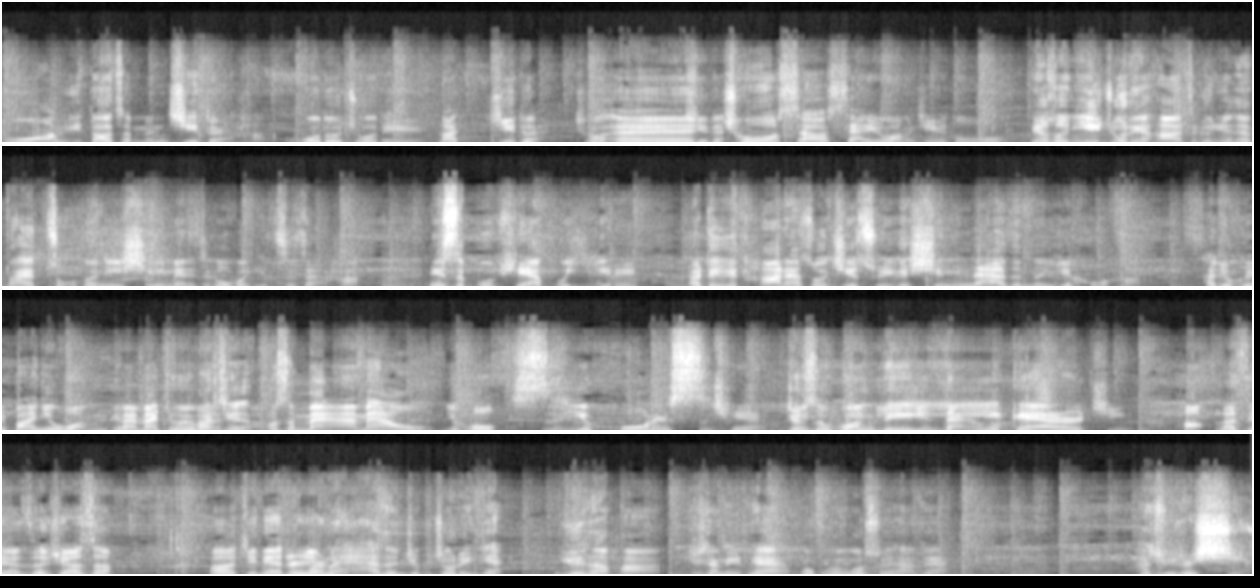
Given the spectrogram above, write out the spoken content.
我遇到这么几段哈，我都觉得那几段？确呃确实要善于忘记得多。比如说，你觉得哈，这个女人她还坐到你心里面的这个位置在哈，嗯你是不偏不倚的。而对于她来说，接触一个新男人了以后哈，她就会把你忘掉，慢慢就会忘掉而且不是慢慢哦，一火。是一火的事情，就就是忘得一干二净。好，那这样子，徐老师，呃，今天这儿有男人就不觉得，你看女人哈，就像那天我朋友跟我说啥子，他就有点喜剧，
